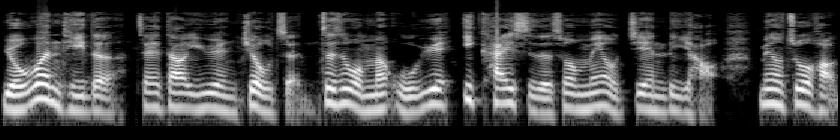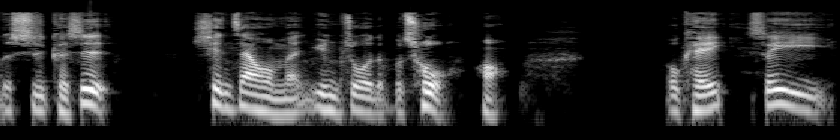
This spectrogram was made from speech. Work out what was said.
有问题的再到医院就诊，这是我们五月一开始的时候没有建立好、没有做好的事。可是现在我们运作的不错，哦，OK，所以。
